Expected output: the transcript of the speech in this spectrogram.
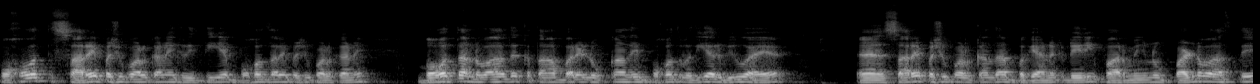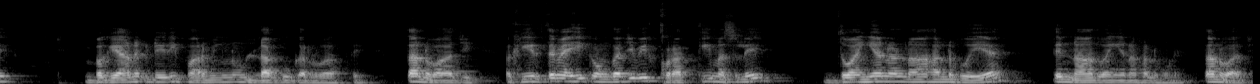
ਬਹੁਤ ਸਾਰੇ ਪਸ਼ੂ ਪਾਲਕਾਂ ਨੇ ਖਰੀਦੀ ਹੈ, ਬਹੁਤ ਸਾਰੇ ਪਸ਼ੂ ਪਾਲਕਾਂ ਨੇ। ਬਹੁਤ ਧੰਨਵਾਦ, ਕਿਤਾਬ ਬਾਰੇ ਲੋਕਾਂ ਦੇ ਬਹੁਤ ਵਧੀਆ ਰਿਵਿਊ ਆਏ ਆ। ਸਾਰੇ ਪਸ਼ੂ ਪਾਲਕਾਂ ਦਾ ਵਿਗਿਆਨਕ ਡੇਰੀ ਫਾਰਮਿੰਗ ਨੂੰ ਪੜ੍ਹਨ ਵਾਸਤੇ, ਵਿਗਿਆਨਕ ਡੇਰੀ ਫਾਰਮਿੰਗ ਨੂੰ ਲਾਗੂ ਕਰਨ ਵਾਸਤੇ। ਧੰਨਵਾਦ ਜੀ। ਅਖੀਰ ਤੇ ਮੈਂ ਇਹੀ ਕਹੂੰਗਾ ਜੀ ਵੀ ਖੁਰਾਕੀ ਮਸਲੇ ਦਵਾਈਆਂ ਨਾਲ ਨਾ ਹੱਲ ਹੋਏ ਆ ਤੇ ਨਾ ਦਵਾਈਆਂ ਨਾਲ ਹੱਲ ਹੋਣੇ। ਧੰਨਵਾਦ ਜੀ।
